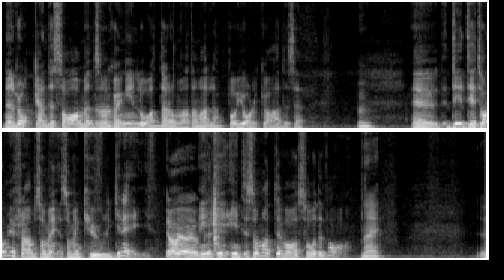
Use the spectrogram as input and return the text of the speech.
den rockande samen som sjöng in låtar om att han var lapp och jolka och hade sig. Mm. Eh, det, det tar de ju fram som en, som en kul grej. Ja, ja, I, i, inte som att det var så det var. Nej. Ja,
